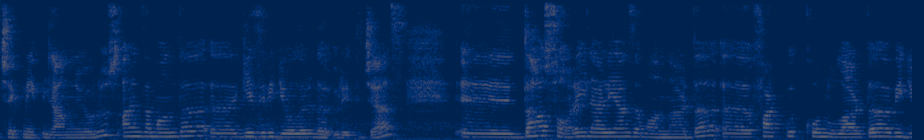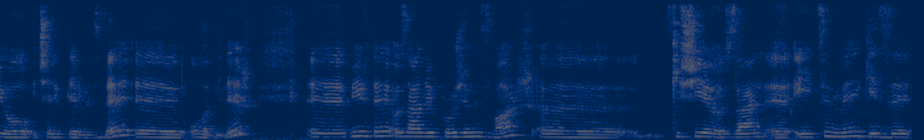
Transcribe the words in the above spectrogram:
çekmeyi planlıyoruz. Aynı zamanda gezi videoları da üreteceğiz. E, Daha sonra ilerleyen zamanlarda e, farklı konularda video içeriklerimiz de e, olabilir. E, Bir de özel bir projemiz var. Kişiye özel eğitim ve gezi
